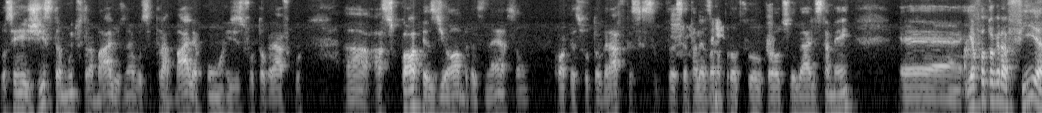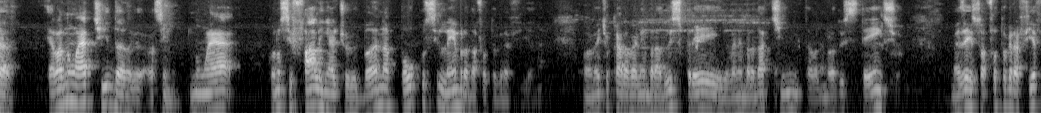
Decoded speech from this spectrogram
você registra muitos trabalhos, né? Você trabalha com o registro fotográfico, as cópias de obras, né? São cópias fotográficas que você está levando para outro, outros lugares também. É, e a fotografia, ela não é tida, assim, não é... Quando se fala em arte urbana, pouco se lembra da fotografia, né? Normalmente o cara vai lembrar do spray, vai lembrar da tinta, vai lembrar do stencil. Mas é isso, a fotografia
